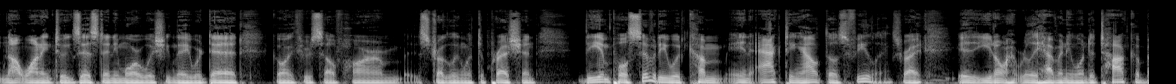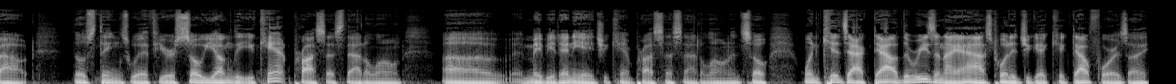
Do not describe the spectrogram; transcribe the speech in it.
not wanting to exist anymore, wishing they were dead, going through self harm, struggling with depression, the impulsivity would come in acting out those feelings, right? You don't really have anyone to talk about those things with. You're so young that you can't process that alone uh, maybe at any age you can't process that alone. And so when kids act out, the reason I asked, what did you get kicked out for, is I,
